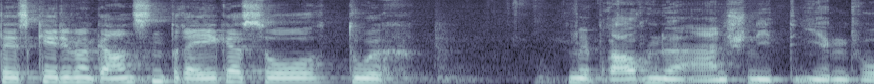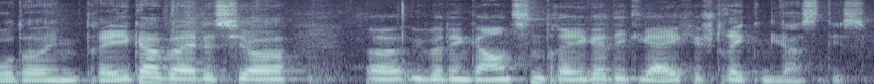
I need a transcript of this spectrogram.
das geht über den ganzen Träger so durch. Wir brauchen nur einen Schnitt irgendwo da im Träger, weil das ja äh, über den ganzen Träger die gleiche Streckenlast ist.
